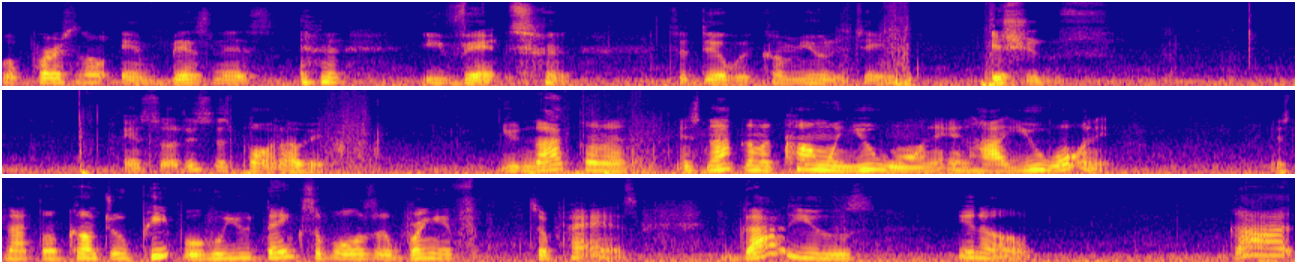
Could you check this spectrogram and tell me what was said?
for personal and business events to deal with community issues. And so this is part of it. You're not gonna it's not gonna come when you want it and how you want it. It's not gonna come through people who you think supposed to bring it to pass. God used, you know, God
